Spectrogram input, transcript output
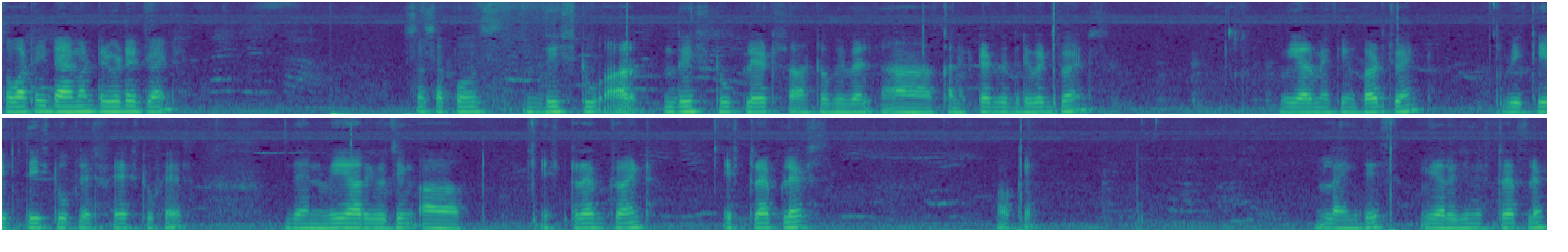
So what is diamond riveted joint? So suppose these two are these two plates are to be well uh, connected with rivet joints. We are making butt joint. We keep these two plates face to face. Then we are using a strap joint strap plates. Okay? Like this. We are using strap plate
